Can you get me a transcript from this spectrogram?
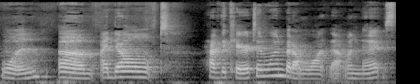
one. Um I don't have the keratin one, but I want that one next.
